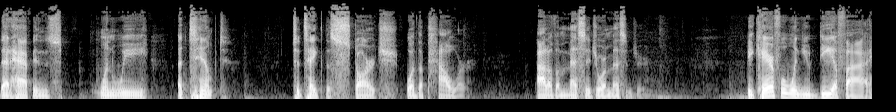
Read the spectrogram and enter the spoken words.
that happens when we attempt to take the starch or the power out of a message or a messenger. Be careful when you deify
